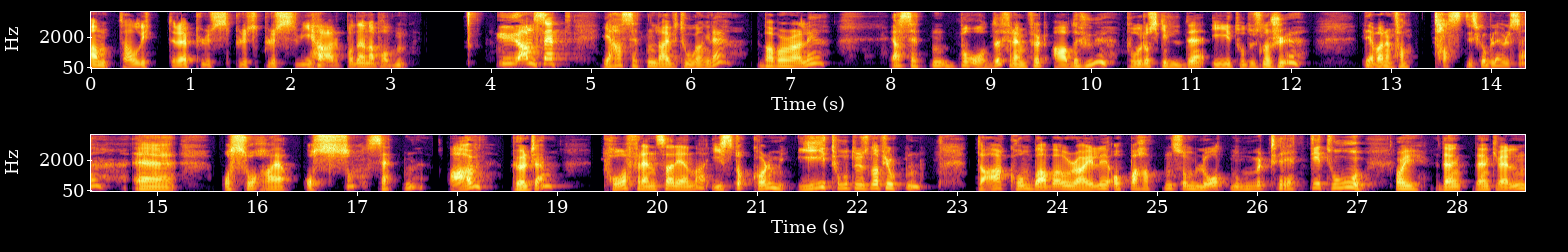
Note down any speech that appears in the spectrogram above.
antall lyttere pluss, pluss, pluss vi har på denne podden. Uansett! Jeg har sett den live to ganger, jeg. Baba O'Reilly. Jeg har sett den både fremført av The Who på Roskilde i 2007. Det var en fantastisk opplevelse. Eh, og så har jeg også sett den av Pearl Jam på Friends Arena i Stockholm i 2014. Da kom Baba O'Reilly opp av hatten som låt nummer 32 Oi. den, den kvelden,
